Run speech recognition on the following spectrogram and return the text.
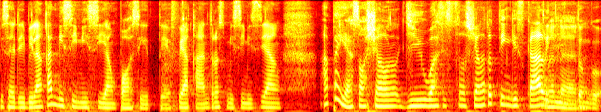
bisa dibilang kan misi-misi yang positif ya kan, terus misi-misi yang apa ya sosial jiwa si sosialnya tuh tinggi sekali. Benar. Tunggu,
